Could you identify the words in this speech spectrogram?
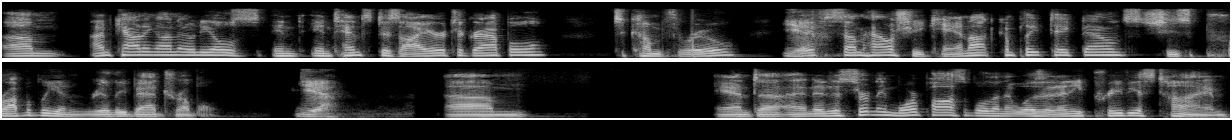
Um, I'm counting on O'Neill's in, intense desire to grapple to come through. Yeah. If somehow she cannot complete takedowns, she's probably in really bad trouble. yeah. Um, and uh, and it is certainly more possible than it was at any previous time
